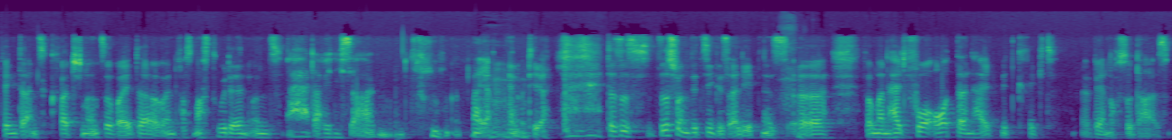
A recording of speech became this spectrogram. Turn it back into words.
fängt da an zu quatschen und so weiter. Und was machst du denn? Und ah, darf ich nicht sagen. Und naja, hin und her. Das ist, das ist schon ein witziges Erlebnis, äh, wenn man halt vor Ort dann halt mitkriegt, wer noch so da ist.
